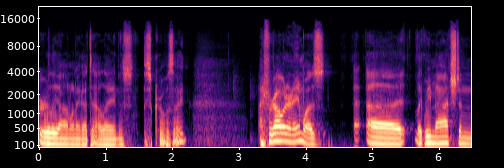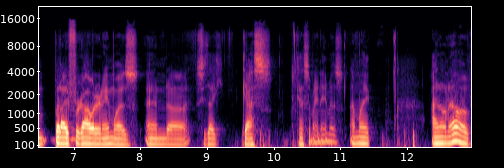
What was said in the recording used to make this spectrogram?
early on when i got to la and this this girl was like i forgot what her name was uh like we matched and but i forgot what her name was and uh she's like guess guess what my name is i'm like i don't know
